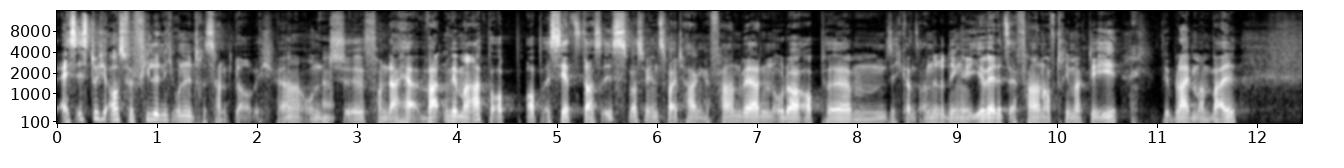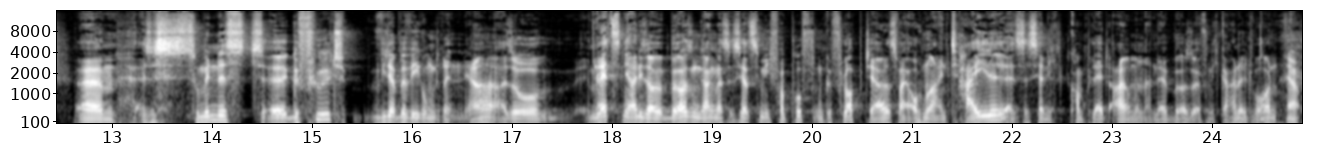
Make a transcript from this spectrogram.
es ist durchaus für viele nicht uninteressant, glaube ich. Ja? Und ja. Äh, von daher warten wir mal ab, ob, ob es jetzt das ist, was wir in zwei Tagen erfahren werden, oder ob ähm, sich ganz andere Dinge. Ihr werdet es erfahren auf trimark.de. Wir bleiben am Ball ähm, es ist zumindest äh, gefühlt wieder Bewegung drin, ja. Also im letzten Jahr dieser Börsengang, das ist ja ziemlich verpufft und gefloppt, ja. Das war ja auch nur ein Teil, es ist ja nicht komplett Ironman an der Börse öffentlich gehandelt worden. Ja.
